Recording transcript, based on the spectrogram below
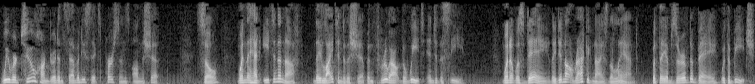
we were 276 persons on the ship. So, when they had eaten enough, they lightened the ship and threw out the wheat into the sea. When it was day, they did not recognize the land, but they observed a bay with a beach,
